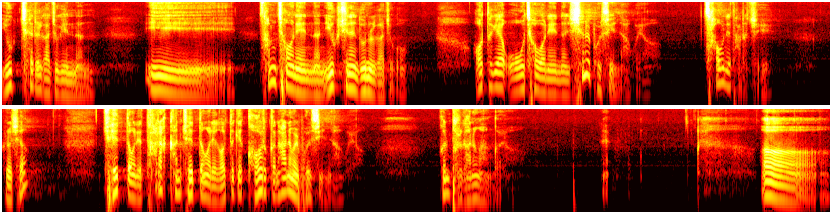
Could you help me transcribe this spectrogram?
육체를 가지고 있는 이 3차원에 있는 육신의 눈을 가지고 어떻게 5차원에 있는 신을 볼 수 있냐고요. 차원이 다르지. 그렇죠? 죄덩어리, 타락한 죄덩어리가 어떻게 거룩한 하나님을 볼 수 있냐고요. 그건 불가능한 거예요. 네. 어,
